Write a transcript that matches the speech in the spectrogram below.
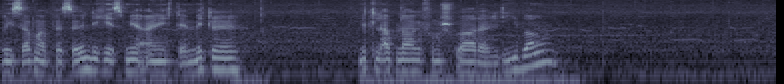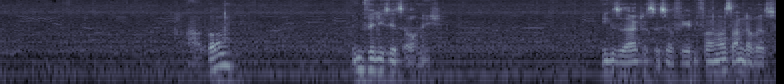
Und ich sag mal, persönlich ist mir eigentlich der Mittel, Mittelablage vom Schwader lieber. Aber finde ich es jetzt auch nicht. Wie gesagt, das ist auf jeden Fall was anderes.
